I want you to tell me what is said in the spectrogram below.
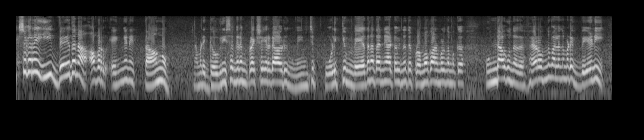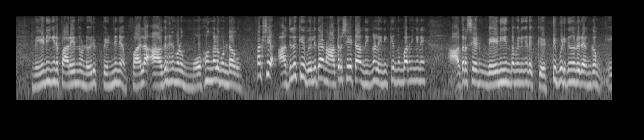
പ്രേക്ഷകരെ ഈ വേദന അവർ എങ്ങനെ താങ്ങും? നമ്മുടെ ഗൗരീശങ്കരൻ പ്രേക്ഷകരുടെ ആ ഒരു നെഞ്ച് പൊളിക്കും വേദന തന്നെയാട്ടോ ഇന്നത്തെ പ്രൊമോ കാണുമ്പോൾ നമുക്ക് ഉണ്ടാകുന്നത്. വേറെ ഒന്നുമല്ല നമ്മുടെ വേണി. വേണി ഇങ്ങനെ പറയുന്നുണ്ട് ഒരു പെണ്ണിന് പല ആഗ്രഹങ്ങളും മോഹങ്ങളും ഉണ്ടാകും. പക്ഷേ അതിലൊക്കെ വലുതാണ് ആദർശേട്ടാ. നിങ്ങൾ എനിക്കെന്നും പറഞ്ഞിങ്ങനെ ആദർശേനും വേണിയും തമ്മിൽ ഇങ്ങനെ കെട്ടിപ്പിടിക്കുന്ന ഒരു രംഗം. ഈ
